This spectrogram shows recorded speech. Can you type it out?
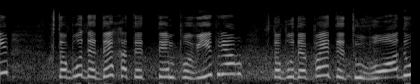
Хто буде дихати тим повітрям, хто буде пити ту воду,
